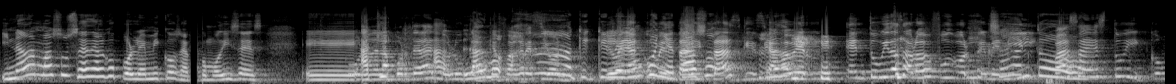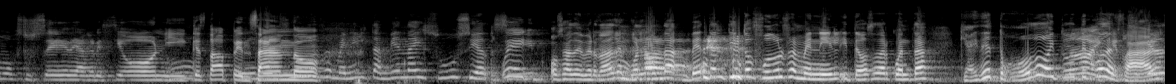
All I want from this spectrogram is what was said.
y nada más sucede algo polémico. O sea, como dices. Eh, como aquí, la portera de Toluca, la, que fue agresión. Ah, que, que le dio puñetazo. que decía, a ver, en tu vida has hablado de fútbol femenil, pasa esto y cómo sucede agresión y qué estaba pensando. En el fútbol femenil también hay sucias. Güey, o sea, de verdad, en buena onda, ve tantito fútbol femenil y te vas a dar cuenta que hay de todo, hay todo No, tipo de no faltas.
